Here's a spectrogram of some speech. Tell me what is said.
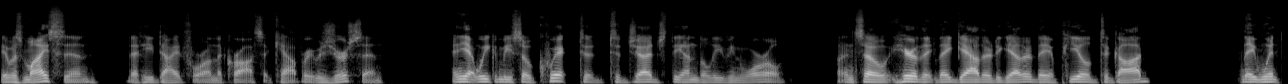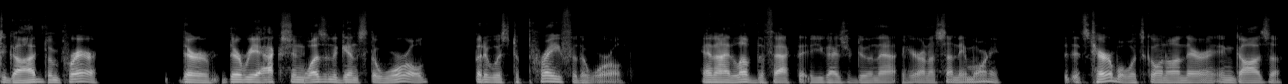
It was my sin that he died for on the cross at Calvary. It was your sin. And yet we can be so quick to, to judge the unbelieving world. And so here they, they gathered together, they appealed to God, they went to God in prayer. Their, their reaction wasn't against the world, but it was to pray for the world. And I love the fact that you guys are doing that here on a Sunday morning. It's terrible what's going on there in Gaza.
